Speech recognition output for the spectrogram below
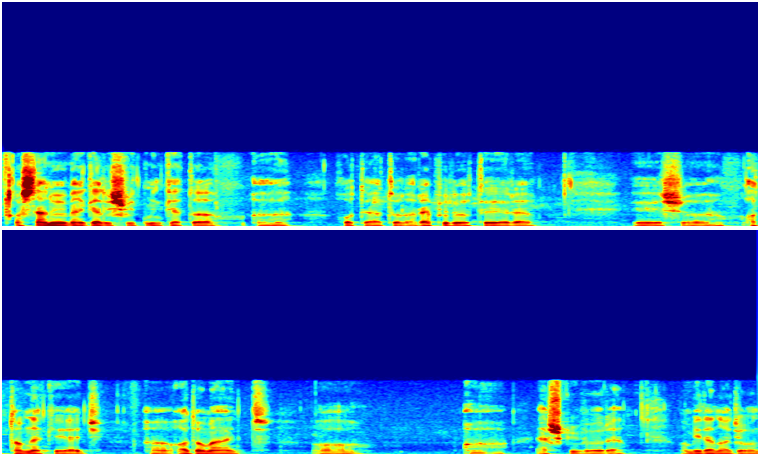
Aztán ő meg el is vitt minket a, a hoteltől a repülőtérre, és adtam neki egy adományt a, a esküvőre, amire nagyon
